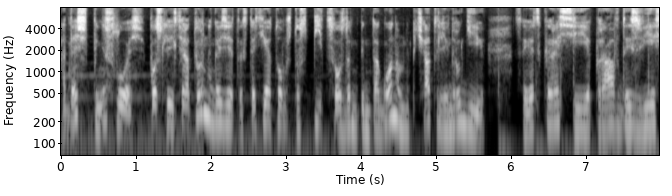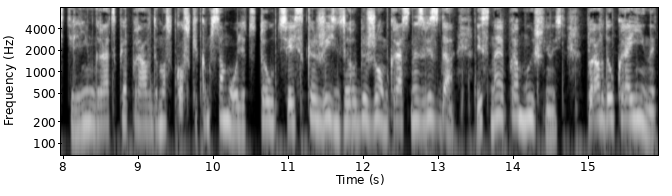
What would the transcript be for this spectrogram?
А дальше понеслось. После литературной газеты статьи о том, что СПИД создан Пентагоном, напечатали и другие. «Советская Россия», «Правда», «Известия», «Ленинградская правда», «Московский комсомолец», «Труд», «Сельская жизнь за рубежом», «Красная звезда», «Лесная промышленность», «Правда Украины»,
